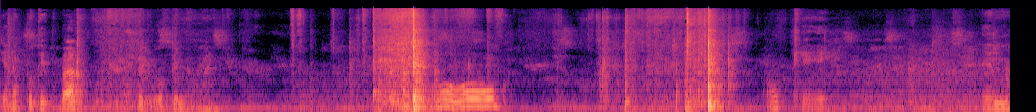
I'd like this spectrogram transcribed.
gonna put it back. We'll open the one. Oh. Okay. Then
